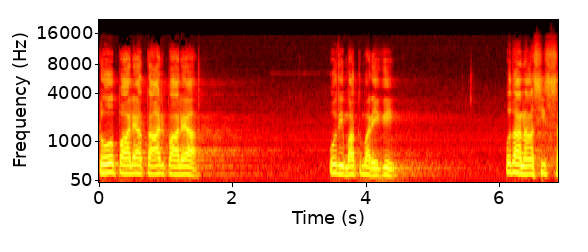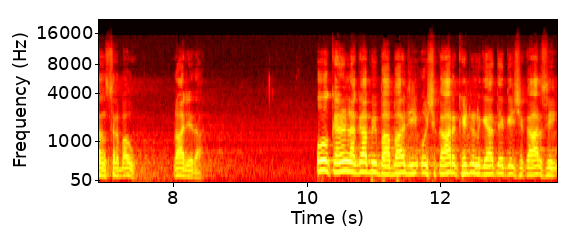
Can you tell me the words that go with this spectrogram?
ਟੋਪ ਪਾ ਲਿਆ, ਤਾਜ ਪਾ ਲਿਆ। ਉਹਦੀ ਮੱਤ ਮਾਰੀ ਗਈ। ਉਹਦਾ ਨਾਂ ਸੀ ਸੰਸਰ ਬਾਹੂ ਰਾਜੇ ਦਾ। ਉਹ ਕਹਿਣ ਲੱਗਾ ਵੀ ਬਾਬਾ ਜੀ, ਉਹ ਸ਼ਿਕਾਰ ਖੇਡਣ ਗਿਆ ਤੇ ਅੱਗੇ ਸ਼ਿਕਾਰ ਸੀ।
